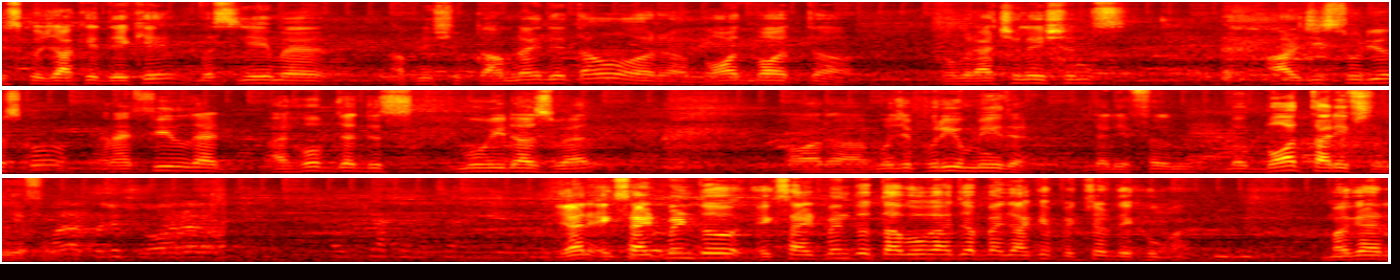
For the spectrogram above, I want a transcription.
इसको जाके देखे। बस ये मैं अपनी शुभकामनाएँ देता हूँ और बहुत बहुत कंग्रेचुलेशंस आर जी स्टूडियोज़ को। And I feel that I hope that this movie does well और uh, मुझे पूरी उम्मीद है दैट ये फ़िल्म बहुत तारीफ़ सुनी है फ़िल्म यार एक्साइटमेंट तो एक्साइटमेंट तो तब होगा जब मैं जाके पिक्चर देखूँगा। मगर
